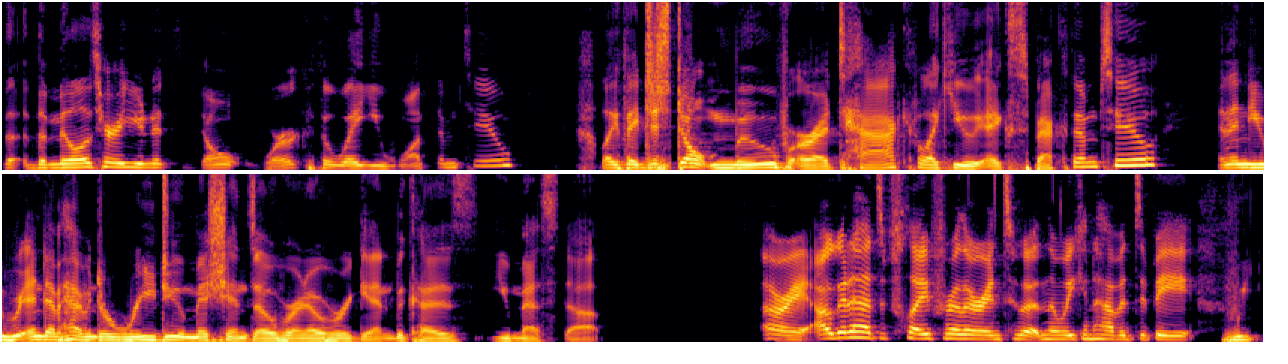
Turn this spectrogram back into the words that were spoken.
the, the military units don't work the way you want them to. Like they just don't move or attack like you expect them to. And then you end up having to redo missions over and over again because you messed up. All right, I'm gonna have to play further into it, and then we can have a debate. We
